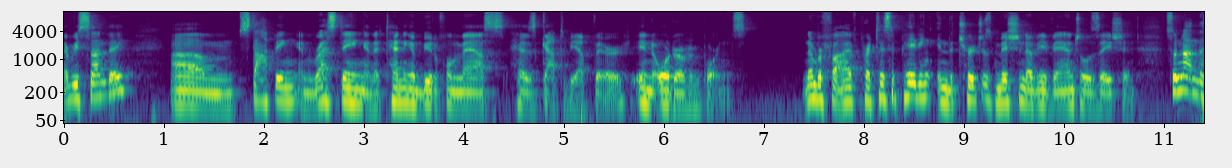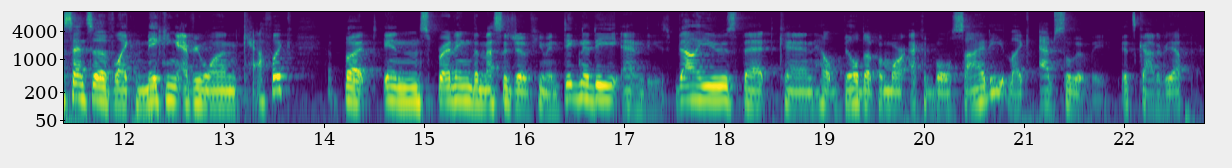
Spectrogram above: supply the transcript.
every Sunday. Um, stopping and resting and attending a beautiful Mass has got to be up there in order of importance. Number five, participating in the church's mission of evangelization. So, not in the sense of like making everyone Catholic, but in spreading the message of human dignity and these values that can help build up a more equitable society. Like, absolutely, it's got to be up there.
